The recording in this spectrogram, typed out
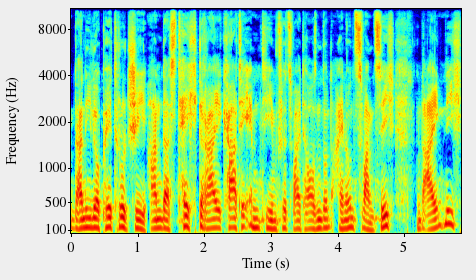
Danilo Petrucci an das Tech 3 KTM-Team für 2021 und eigentlich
